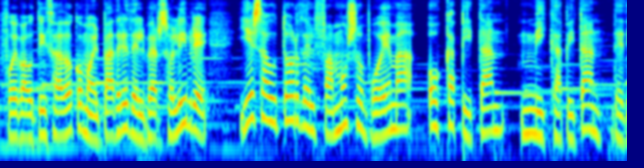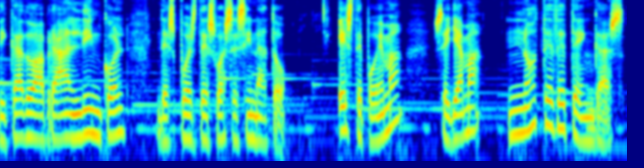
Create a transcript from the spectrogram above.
Fue bautizado como el padre del verso libre y es autor del famoso poema Oh Capitán, mi capitán, dedicado a Abraham Lincoln después de su asesinato. Este poema se llama No te detengas.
